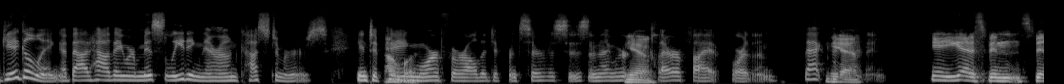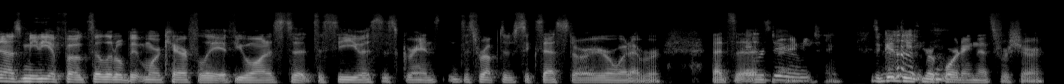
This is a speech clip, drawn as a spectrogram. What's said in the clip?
giggling about how they were misleading their own customers into oh, paying oh more for all the different services and they weren't yeah. going to clarify it for them that kind yeah. of thing yeah, you got to spin spin us media folks a little bit more carefully if you want us to to see you as this grand disruptive success story or whatever. That's, that's very interesting. It's a good piece of reporting, that's for sure.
